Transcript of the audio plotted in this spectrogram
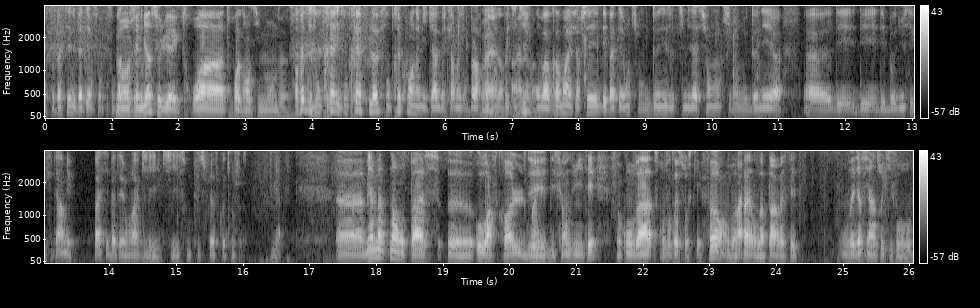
on peut passer les bataillons sont, sont j'aime bien celui avec trois, trois grands immondes. En fait, ils sont très, ils sont très fluff, ils sont très cool en amical, mais clairement, ils n'ont pas leur place en compétitif. on va vraiment aller chercher des bataillons qui vont nous donner des optimisations, qui vont nous donner euh, euh, des, des, des, bonus, etc. Mais pas ces bataillons-là qui, qui, sont plus fluff qu'autre chose. Bien. Euh, bien maintenant, on passe au War Scroll des différentes unités. Donc on va se concentrer sur ce qui est fort. On va pas, on va pas rester on va dire s'il y a un truc qu'il faut,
